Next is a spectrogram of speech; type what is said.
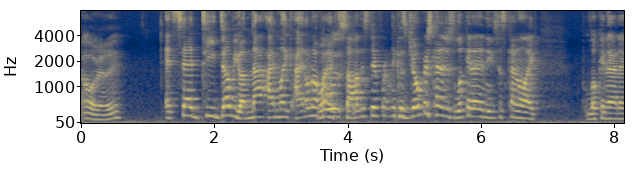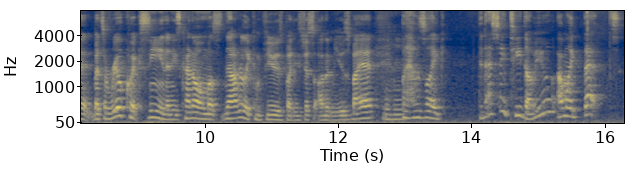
Oh really? It said TW. I'm not. I'm like. I don't know if What I was- saw this differently because Joker's kind of just looking at it and he's just kind of like looking at it. But it's a real quick scene and he's kind of almost not really confused, but he's just unamused by it. Mm-hmm. But I was like, did that say TW? I'm like, that's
